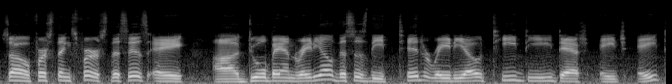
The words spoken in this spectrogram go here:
So first things first, this is a uh, dual band radio. This is the TID Radio TD-H8.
